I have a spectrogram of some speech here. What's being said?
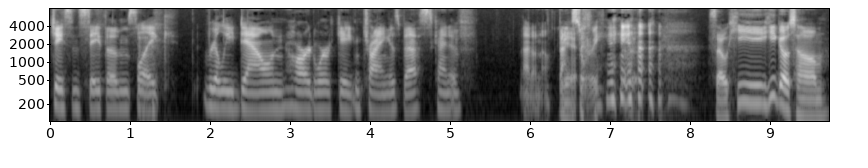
Jason Statham's like really down, hardworking, trying his best kind of. I don't know backstory. so he he goes home.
